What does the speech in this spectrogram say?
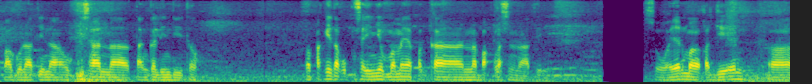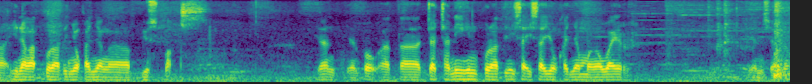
bago natin na umpisahan na tanggalin dito papakita ko po sa inyo mamaya pagka nabaklas na natin So ayan mga ka-GM, ah, inangat po natin yung kanyang ah, fuse box. Yan, yan po. At uh, tsatsanihin po natin isa-isa yung kanyang mga wire. Yan siya, no?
